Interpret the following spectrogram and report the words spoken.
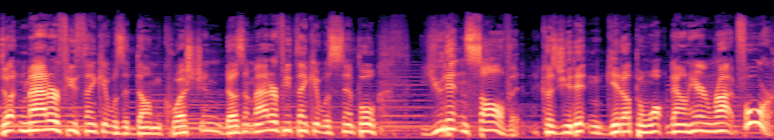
Doesn't matter if you think it was a dumb question. Doesn't matter if you think it was simple. You didn't solve it because you didn't get up and walk down here and write four.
